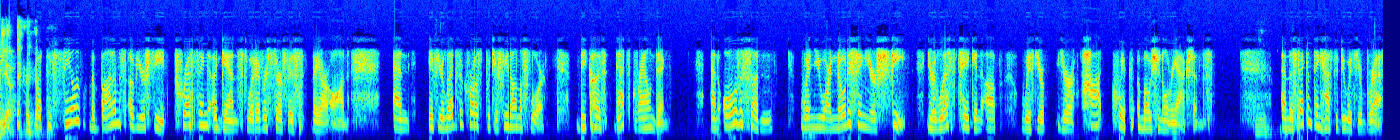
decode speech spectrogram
Yep. but to feel the bottoms of your feet pressing against whatever surface they are on. And if your legs are crossed, put your feet on the floor because that's grounding. And all of a sudden, when you are noticing your feet, you're less taken up with your your hot, quick emotional reactions. Mm. And the second thing has to do with your breath.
